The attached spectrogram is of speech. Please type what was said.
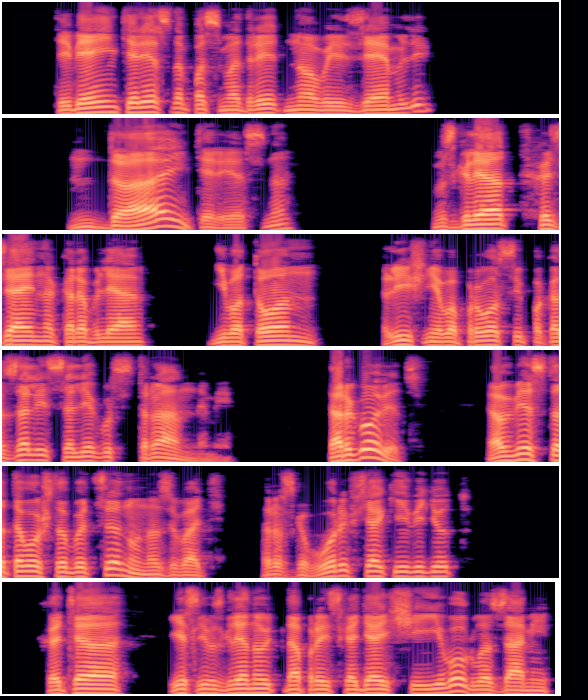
— Тебе интересно посмотреть новые земли? — Да, интересно. Взгляд хозяина корабля, его тон, лишние вопросы показались Олегу странными. Торговец, а вместо того, чтобы цену называть, разговоры всякие ведет. Хотя, если взглянуть на происходящее его глазами,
